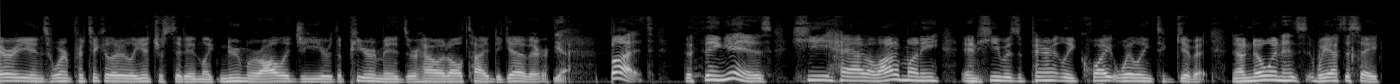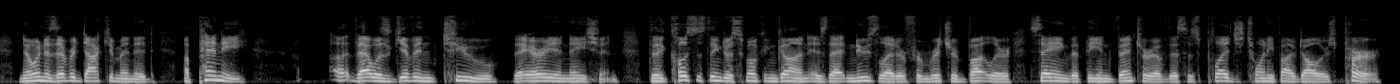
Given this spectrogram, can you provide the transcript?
Aryans weren't particularly interested in, like numerology or the pyramids or how it all tied together. yeah. But the thing is, he had a lot of money and he was apparently quite willing to give it. Now, no one has, we have to say, no one has ever documented a penny uh, that was given to the Aryan nation. The closest thing to a smoking gun is that newsletter from Richard Butler saying that the inventor of this has pledged $25 per.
